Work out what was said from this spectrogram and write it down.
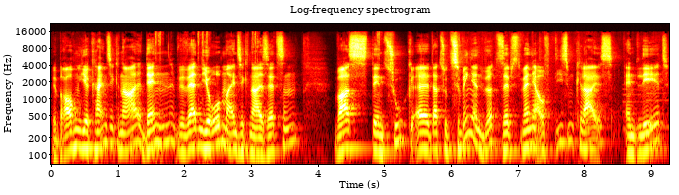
Wir brauchen hier kein Signal, denn wir werden hier oben ein Signal setzen, was den Zug äh, dazu zwingen wird, selbst wenn er auf diesem Gleis entlädt,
